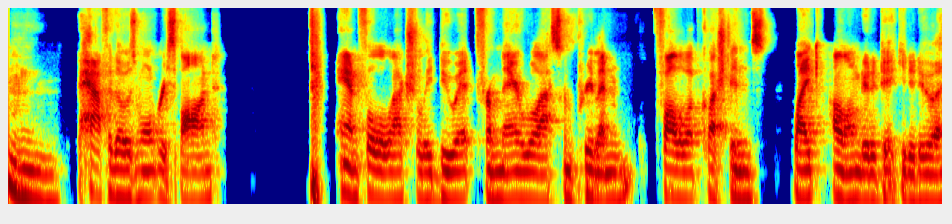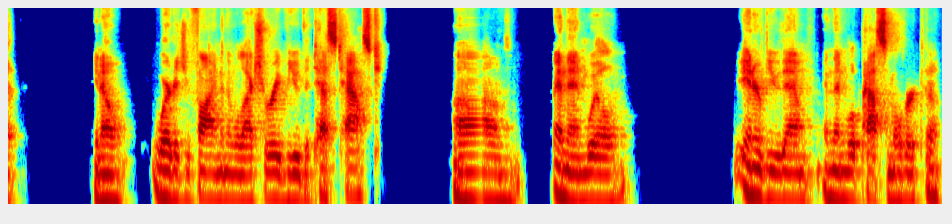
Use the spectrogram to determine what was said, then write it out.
Mm, half of those won't respond. Handful will actually do it. From there, we'll ask some prelim follow up questions like how long did it take you to do it? You know, where did you find? And then we'll actually review the test task. Um, and then we'll interview them and then we'll pass them over to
